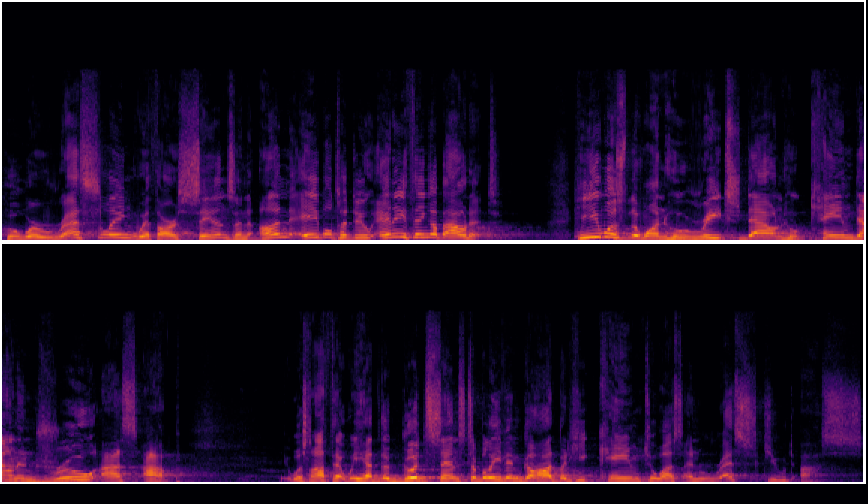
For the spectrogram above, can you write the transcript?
who were wrestling with our sins and unable to do anything about it, He was the one who reached down, who came down and drew us up. It was not that we had the good sense to believe in God, but He came to us and rescued us.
